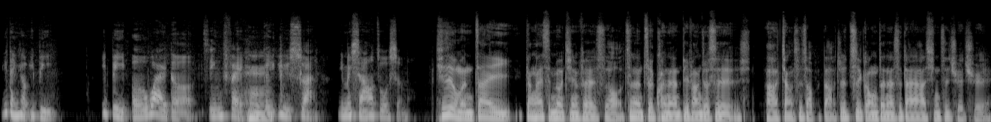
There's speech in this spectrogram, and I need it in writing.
你等于有一笔一笔额外的经费跟预算。你们想要做什么？其实我们在刚开始没有经费的时候，真的最困难的地方就是啊，讲师找不到，就是志工真的是大家心智缺缺。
